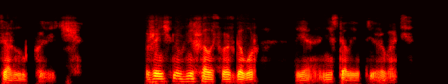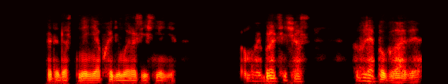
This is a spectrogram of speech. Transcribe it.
Цернкович. Женщина вмешалась в разговор. Я не стал ее прерывать. Это даст мне необходимое разъяснение. Мой брат сейчас в Ляпоглаве.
